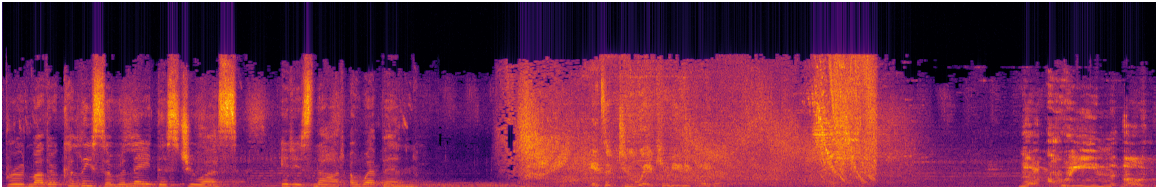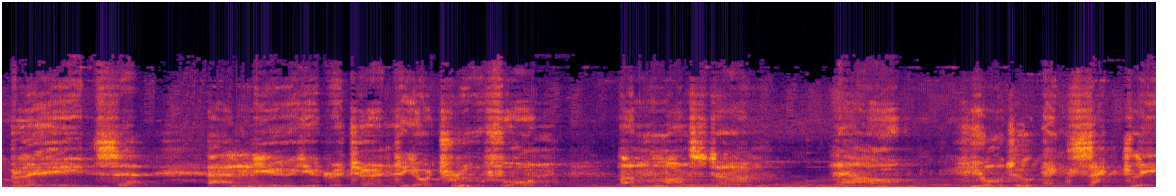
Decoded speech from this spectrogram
Broodmother Kilysa relayed this to us. It is not a weapon. It's a two-way communicator. The Queen of Blades. I knew you'd return to your true form. A monster. Now, you'll do exactly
